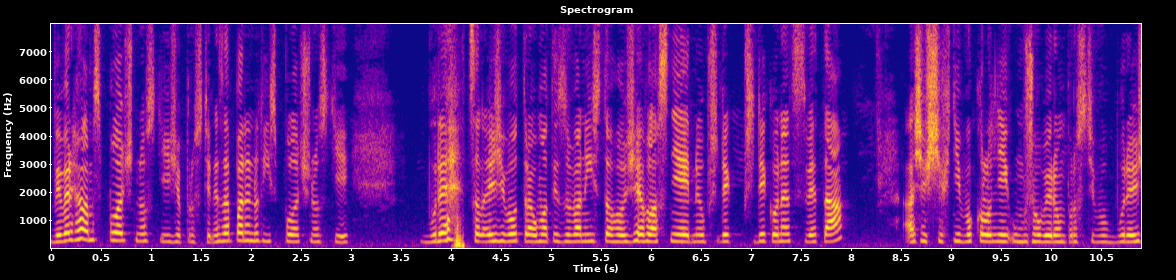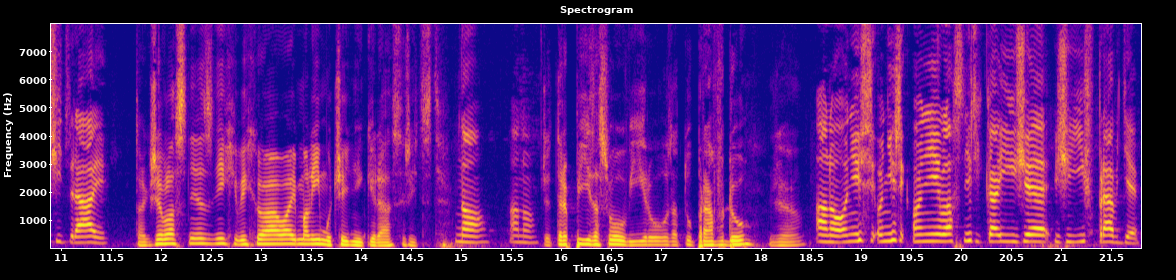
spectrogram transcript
vyvrhelem společnosti, že prostě nezapadne do té společnosti, bude celý život traumatizovaný z toho, že vlastně jednou přijde, přijde konec světa a že všichni okolo něj umřou, jenom prostě bude žít v ráji. Takže vlastně z nich vychovávají malý mučedníky, dá se říct. No, ano. Že trpí za svou víru, za tu pravdu, že jo? Ano, oni, oni, oni vlastně říkají, že žijí v pravdě.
